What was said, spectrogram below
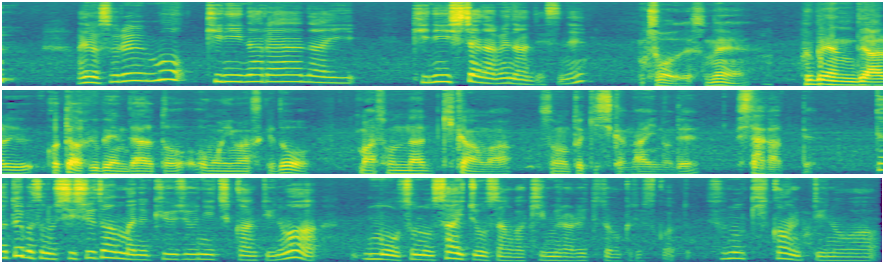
あるいはそれも気にならない気にしちゃダメなんですね。そうですね。不便であることは不便であると思いますけどまあそんな期間はその時しかないので従って。例えばその刺繍三昧の90日間っていうのはもうその最長さんが決められてたわけですか？その期間っていうのは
